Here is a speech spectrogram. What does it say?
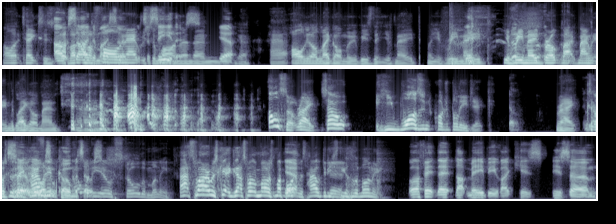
All it takes is Outside a of my circle out to see this. and then Yeah. Uh, all your Lego movies that you've made, well, you've remade, you've remade Brokeback Mountain with Lego Men. Um, also, right, so he wasn't quadriplegic. Right? 'Cause I was going to say, how wasn't did, How comatose. would he have stole the money? that's why I was getting. That's what was my point Yeah. was. How did he Yeah. steal the money? Well, I think that that may be like his his um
